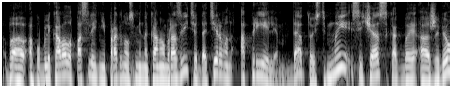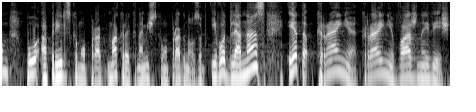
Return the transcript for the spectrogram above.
а, опубликовало последний прогноз Минэкономразвития событие датирован апрелем, да, то есть мы сейчас как бы а, живем по апрельскому макроэкономическому прогнозу. И вот для нас это крайне, крайне важная вещь.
